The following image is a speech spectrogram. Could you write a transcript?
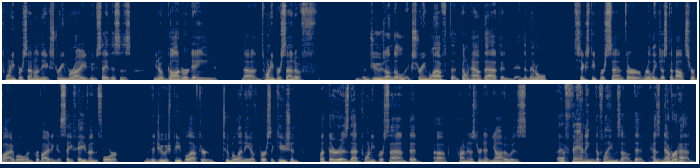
20% on the extreme right who say this is, you know, God ordained. Uh, 20% of Jews on the extreme left that don't have that, and in the middle, 60% are really just about survival and providing a safe haven for the Jewish people after two millennia of persecution. But there is that 20% that uh, Prime Minister Netanyahu is uh, fanning the flames of that has never had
